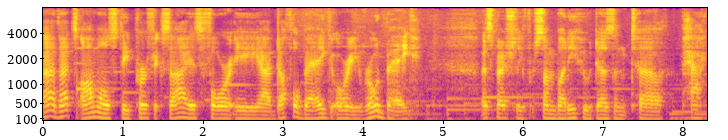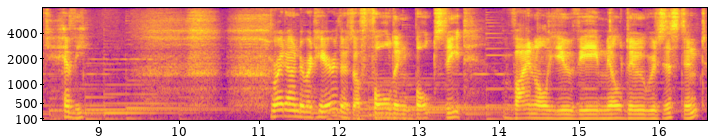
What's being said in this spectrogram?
Uh, that's almost the perfect size for a uh, duffel bag or a road bag especially for somebody who doesn't uh, pack heavy. Right under it here, there's a folding bolt seat, vinyl UV mildew resistant.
